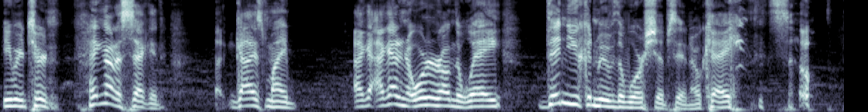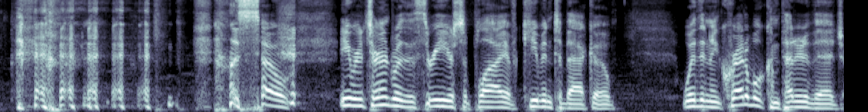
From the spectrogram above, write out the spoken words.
He returned. Hang on a second, Uh, guys. My, I, I got an order on the way. Then you can move the warships in, okay? so, so he returned with a three-year supply of Cuban tobacco. With an incredible competitive edge,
